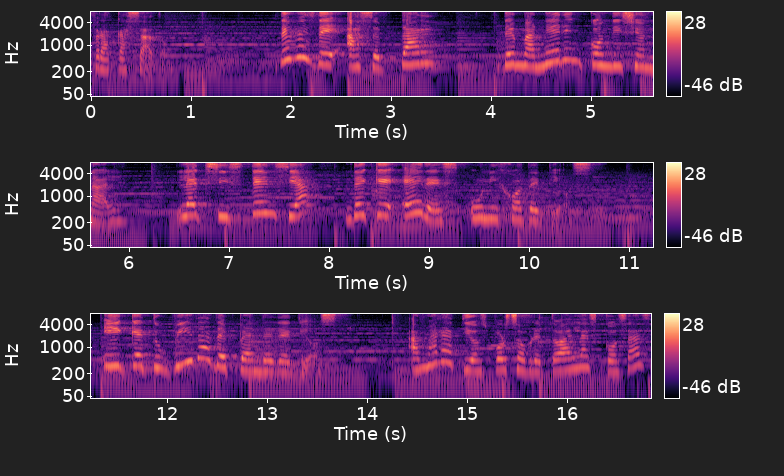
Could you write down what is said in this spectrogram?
fracasado. Debes de aceptar de manera incondicional la existencia de que eres un hijo de Dios y que tu vida depende de Dios. Amar a Dios por sobre todas las cosas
